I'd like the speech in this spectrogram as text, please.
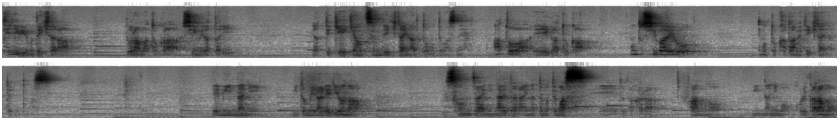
テレビもできたらドラマとか CM だったりやって経験を積んでいきたいなと思ってますね。あとは映画とか本当芝居をもっと固めていきたいなって思ってます。でみんなに認められるような存在になれたらいいなと思ってます。えーとだからファンのみんなにもこれからも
